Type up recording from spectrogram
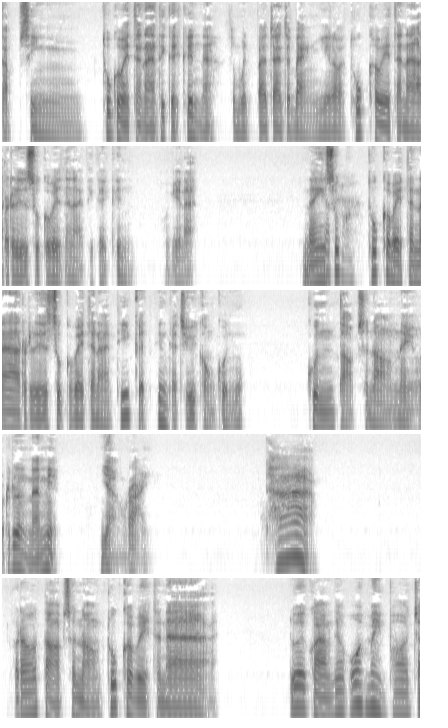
กับสิ่ง ทุกขเวทนาที่เกิดขึ้นนะ สมมติอาจารย์จะแบ่งอย่างนี้เราทุกขเวทนาหรือสุขเวทนาที่เกิดขึ้นโอเคนะในสุขทุกขเวทนาหรือสุขเวทนาที่เกิดขึ้นกับชีวิตของคุณ คุณตอบสนองในเรื่องนั้นเนี่ยอย่างไร ถ้าเราตอบสนองทุกขเวทนา ด้วยความที่โอ้ไม่พอใจ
